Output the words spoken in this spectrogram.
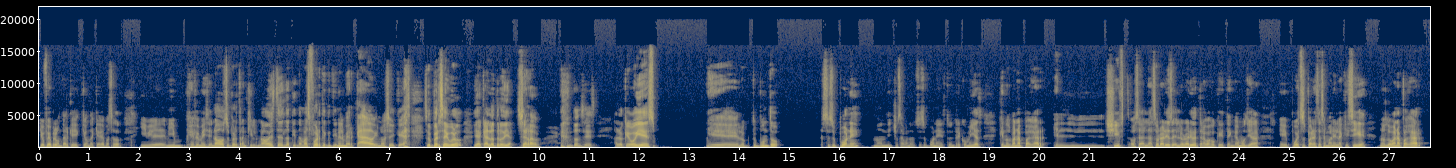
yo fui a preguntar qué, qué onda, qué había pasado. Y mi, mi jefe me dice, no, súper tranquilo. No, esta es la tienda más fuerte que tiene el mercado y no sé qué. Súper seguro. Y acá el otro día, cerrado. Entonces, a lo que hoy es eh, lo, tu punto. Se supone, no han dicho, se supone esto entre comillas, que nos van a pagar el shift, o sea, las horarios, el horario de trabajo que tengamos ya eh, puestos para esta semana y la que sigue, nos lo van a pagar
